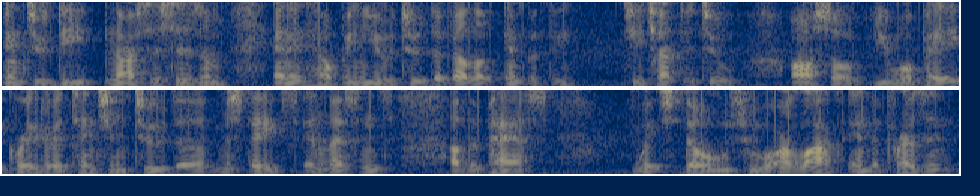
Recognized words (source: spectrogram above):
into deep narcissism and in helping you to develop empathy. See chapter 2. Also, you will pay greater attention to the mistakes and lessons of the past, which those who are locked in the present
